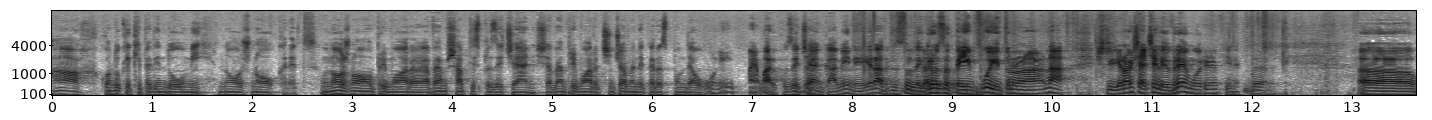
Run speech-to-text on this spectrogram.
ah, conduc echipe din 2000, 99 cred. În 99 prima oară aveam 17 ani și aveam prima oară 5 oameni de care răspundeau. Unii mai mari, cu 10 da. ani ca mine, era destul de Da, greu da. să te impui într-una, na, și erau și acele vremuri, în fine. da. Uh,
